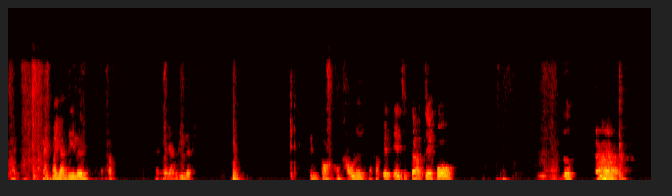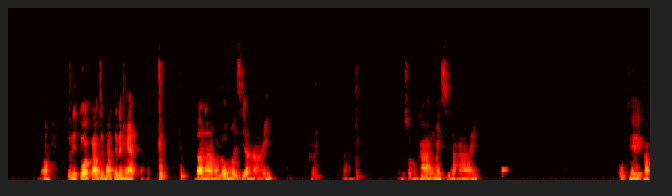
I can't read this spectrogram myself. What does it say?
แพ็คแพ็คมาอย่างดีเลยนะครับแพ็คมาอย่างดีเลย เป็นกล่องของเขาเลยนะครับ เป็น S19 j p o อึ๊บอ่าเนาะตัวนี้ตัว 95 เทเลเฮดด้านหน้าพัดลมไม่เสียหายครับสองข้างไม่เสียหาย โอเคครับ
